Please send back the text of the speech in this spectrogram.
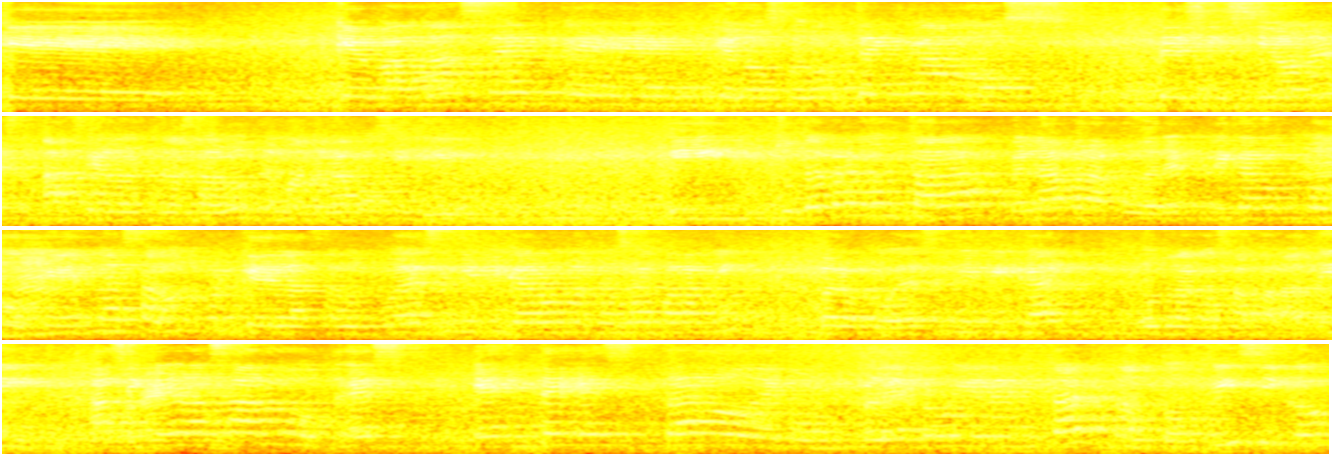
que, que van a hacer eh, que nosotros tengamos decisiones hacia nuestra salud de manera positiva. Y tú te preguntarás, ¿verdad? Para poder explicar un poco qué es la salud, porque la salud puede significar una cosa para mí, pero puede significar otra cosa para ti. Así que la salud es este estado de completo bienestar, tanto físico,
